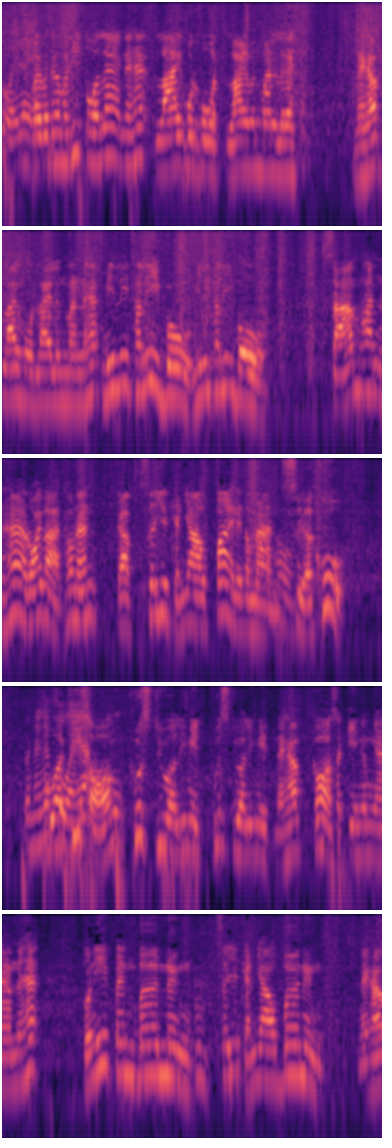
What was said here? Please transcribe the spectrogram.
สวยเลยไปประเดิมมาที่ตัวแรกนะฮะลายโหดๆลายมันๆเลยนะครับลายโหดลายมันๆนะฮะ military bow military bow 3,500 บาทเท่านั้นกับเสื้อยืดแขนยาวป้ายในตำนานเสือคู่ ตัวนั้นก็ตัวสวยที่ อะ2 push your limit push your limit นะครับ ก็สกรีนงามๆนะฮะ ตัวนี้เป็นเบอร์หนึ่งเสื้อยืดแขนยาวเบอร์หนึ่ง นะครับ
